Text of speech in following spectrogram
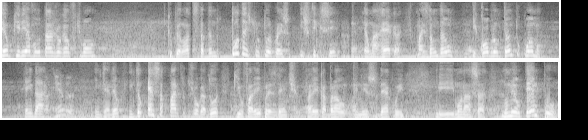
eu queria voltar a jogar futebol. Que o Pelotas está dando toda a estrutura para isso. Isso tem que ser. É uma regra, mas não dão. E cobram tanto como. Quem dá? Tá Entendeu? Então, essa parte do jogador, que eu falei, presidente, falei Cabral, Vinícius, Deco e, e Monassa, no meu tempo,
